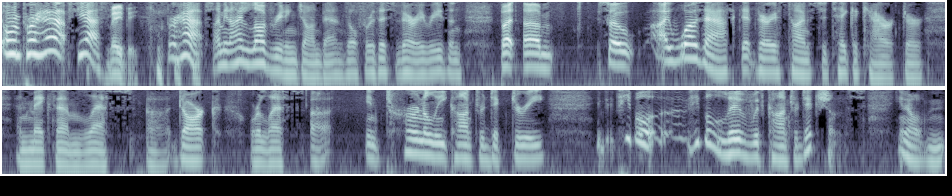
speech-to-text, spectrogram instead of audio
or perhaps, yes. Maybe. perhaps. I mean, I love reading John Banville for this very reason. But um, so I was asked at various times to take a character and make them less uh, dark or less uh, internally contradictory. People people live with contradictions. You know,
